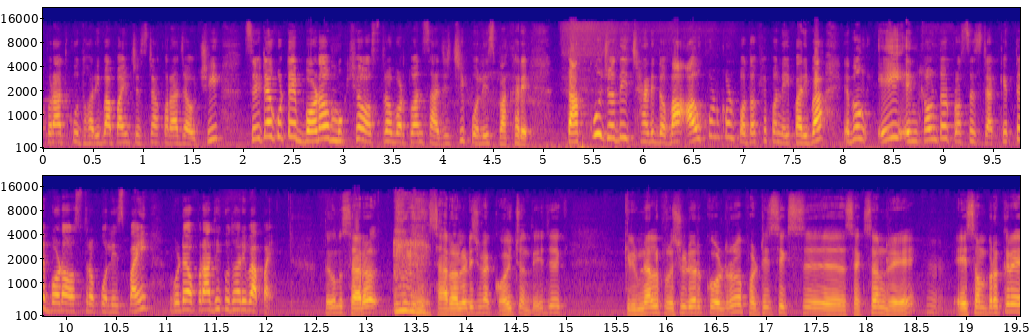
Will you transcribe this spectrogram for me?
ଅପରାଧକୁ ଧରିବା ପାଇଁ ଚେଷ୍ଟା କରାଯାଉଛି ସେଇଟା ଗୋଟେ ବଡ଼ ମୁଖ୍ୟ ଅସ୍ତ୍ର ବର୍ତ୍ତମାନ ସାଜିଛି ପୋଲିସ ପାଖରେ ତାକୁ ଯଦି ଛାଡ଼ିଦେବା ଆଉ କ'ଣ କ'ଣ ପଦକ୍ଷେପ ନେଇପାରିବା ଏବଂ ଏଇ ଏନକାଉଣ୍ଟର ପ୍ରୋସେସଟା କେତେ ବଡ଼ ଅସ୍ତ୍ର ପୋଲିସ ପାଇଁ ଗୋଟେ ଅପରାଧୀକୁ ଧରିବା ପାଇଁ ଦେଖନ୍ତୁ ସାର୍ ସାର୍ ଅଲରେଡ଼ି ସେଟା କହିଛନ୍ତି ଯେ କ୍ରିମିନାଲ ପ୍ରୋସିଡିଓର କୋଡ଼ର ଫର୍ଟି ସିକ୍ସ ସେକ୍ସନରେ ଏ ସମ୍ପର୍କରେ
